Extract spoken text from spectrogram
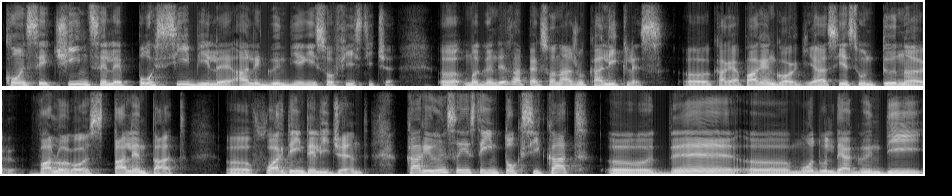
consecințele posibile ale gândirii sofistice. Mă gândesc la personajul Calicles, care apare în Gorgias, este un tânăr valoros, talentat, Uh, foarte inteligent, care însă este intoxicat uh, de uh, modul de a gândi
